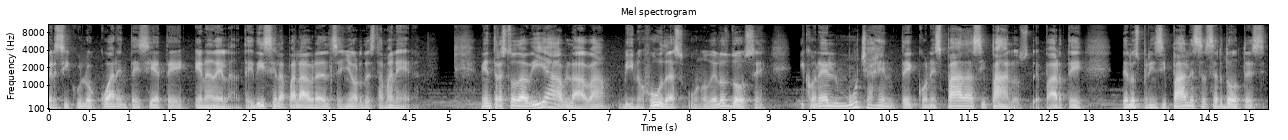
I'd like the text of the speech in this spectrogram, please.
versículo 47 en adelante. Y dice la palabra del Señor de esta manera. Mientras todavía hablaba, vino Judas, uno de los doce, y con él mucha gente con espadas y palos de parte de los principales sacerdotes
